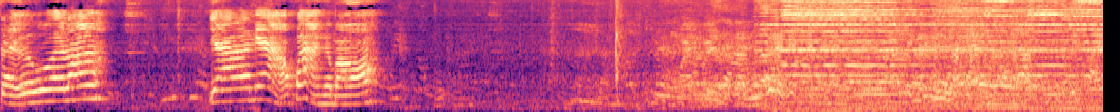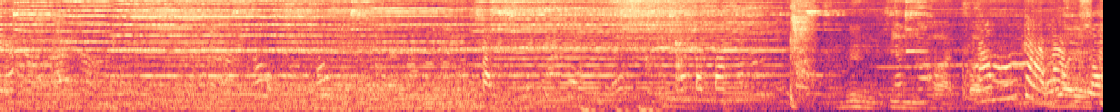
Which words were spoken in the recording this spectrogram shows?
ใจเอ้ยเว้ยละยาเนี่ยเอาไปอ่านกับบอ นึ่งปีผ่านไปน้ำกาละซ่อม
